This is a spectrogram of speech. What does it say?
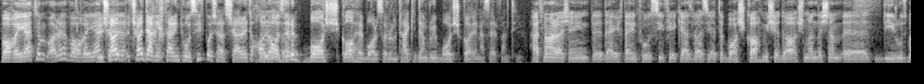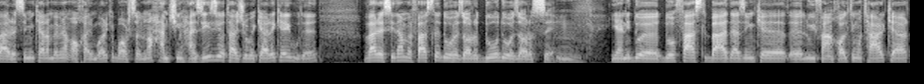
واقعیت آره واقعیت شاید شاید دقیق ترین توصیف باشه از شرایط حال حاضر آره. باشگاه بارسلونا. تاکیدم روی باشگاه نه صرفا تیم حتما این دقیق ترین توصیفیه که از وضعیت باشگاه میشه داشت. من داشتم دیروز بررسی می‌کردم ببینم آخرین باری که بارسلونا همچین حزیزی رو تجربه کرده کی بوده. و رسیدم به فصل 2002 2003 یعنی دو, دو فصل بعد از اینکه لوی فنخال تیم رو ترک کرد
